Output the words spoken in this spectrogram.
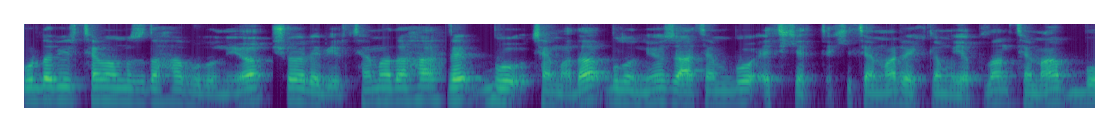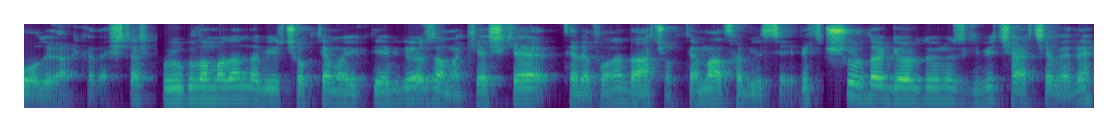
Burada bir temamız daha bulunuyor. Şöyle bir tema daha ve bu temada bulunuyor. Zaten bu etiketteki tema reklamı yapılan tema bu oluyor arkadaşlar. Uygulamadan da birçok tema yükleyebiliyoruz ama keşke telefona daha çok tema atabilseydik. Şurada gördüğünüz gibi çerçevede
